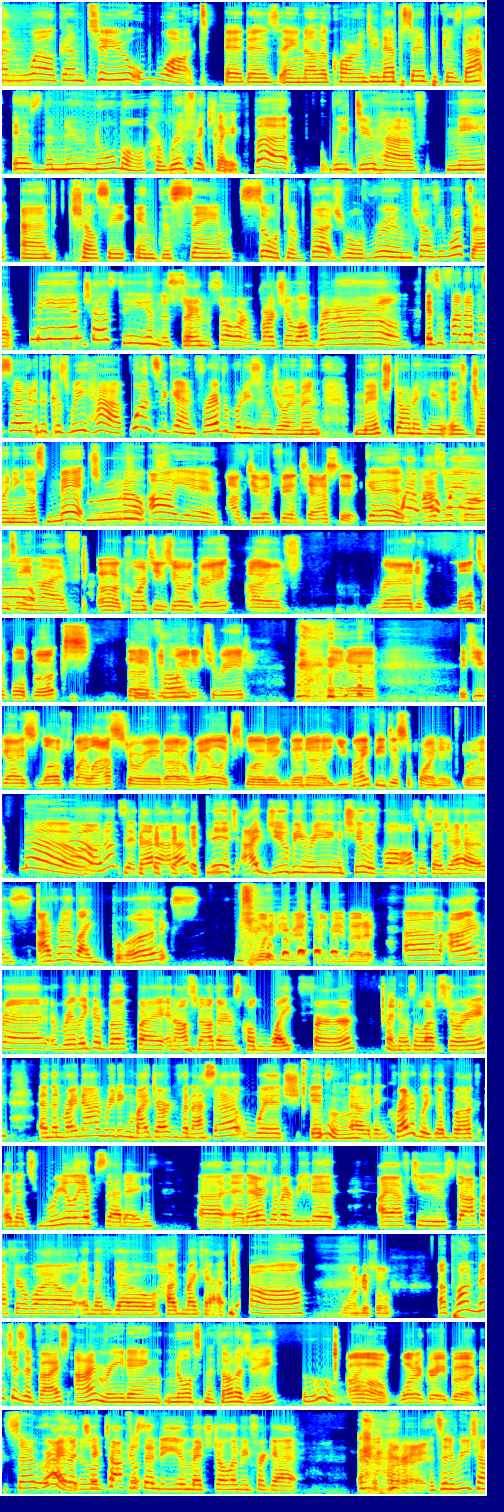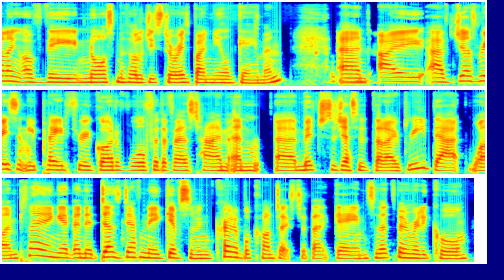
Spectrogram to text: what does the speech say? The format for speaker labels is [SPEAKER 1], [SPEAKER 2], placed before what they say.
[SPEAKER 1] and welcome to what? It is another quarantine episode because that is the new normal, horrifically. But we do have me and Chelsea in the same sort of virtual room. Chelsea, what's up?
[SPEAKER 2] Me and Chelsea in the same sort of virtual room.
[SPEAKER 1] It's a fun episode because we have, once again, for everybody's enjoyment, Mitch Donahue is joining us. Mitch, how are you?
[SPEAKER 3] I'm doing fantastic.
[SPEAKER 1] Good.
[SPEAKER 2] Well,
[SPEAKER 1] How's your
[SPEAKER 2] well, well.
[SPEAKER 1] quarantine life?
[SPEAKER 3] Uh, quarantine's going great. I've read multiple books that I've been waiting to read. And uh, if you guys loved my last story about a whale exploding, then uh, you might be disappointed. But
[SPEAKER 1] No.
[SPEAKER 2] No, don't say that. Mitch, I do be reading too as well, also such as I've read like books.
[SPEAKER 3] what have you read? Tell me about it.
[SPEAKER 2] Um, I read a really good book by an Austin author, and it was called White Fur. And it was a love story. And then right now I'm reading My Dark Vanessa, which is
[SPEAKER 1] Ooh.
[SPEAKER 2] an incredibly good book and it's really upsetting. Uh, and every time I read it, I have to stop after a while and then go hug my cat.
[SPEAKER 1] Aw.
[SPEAKER 3] Wonderful.
[SPEAKER 1] Upon Mitch's advice, I'm reading Norse mythology.
[SPEAKER 2] Ooh.
[SPEAKER 3] Oh, what a great book.
[SPEAKER 1] So great.
[SPEAKER 2] I have a
[SPEAKER 1] Little-
[SPEAKER 2] TikTok to send to you, Mitch. Don't let me forget.
[SPEAKER 3] All right.
[SPEAKER 1] It's a retelling of the Norse mythology stories by Neil Gaiman. And I have just recently played through God of War for the first time, and uh, Mitch suggested that I read that while I'm playing it, and it does definitely give some incredible context to that game. So that's been really cool.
